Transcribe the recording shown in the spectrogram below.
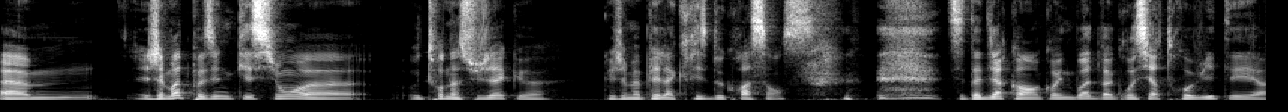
j'aimerais te poser une question autour d'un sujet que j'aime appeler la crise de croissance. C'est-à-dire quand, quand, une boîte va grossir trop vite et euh,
